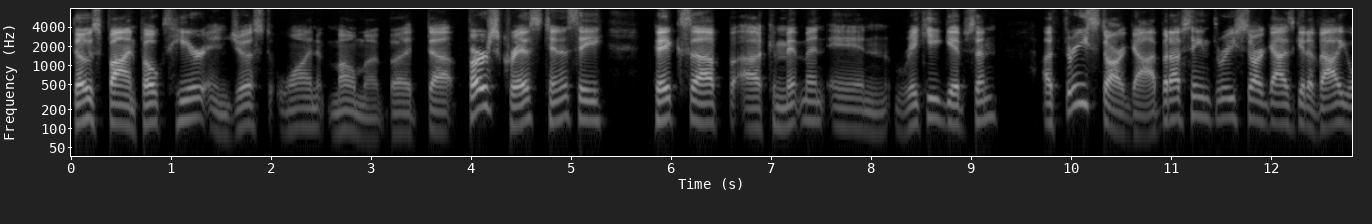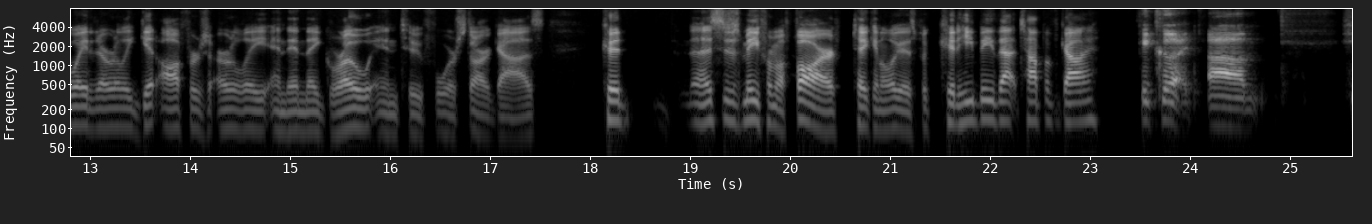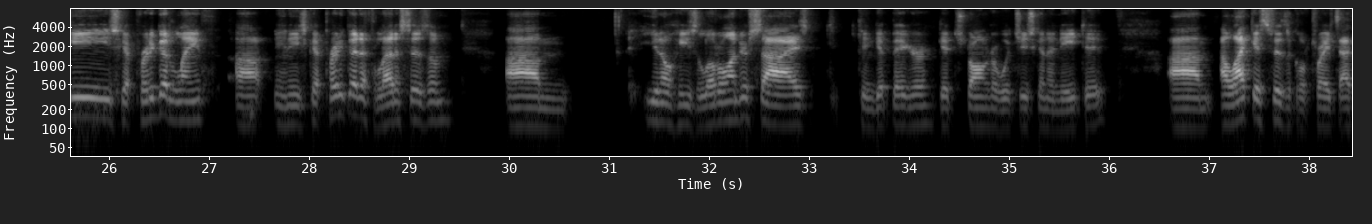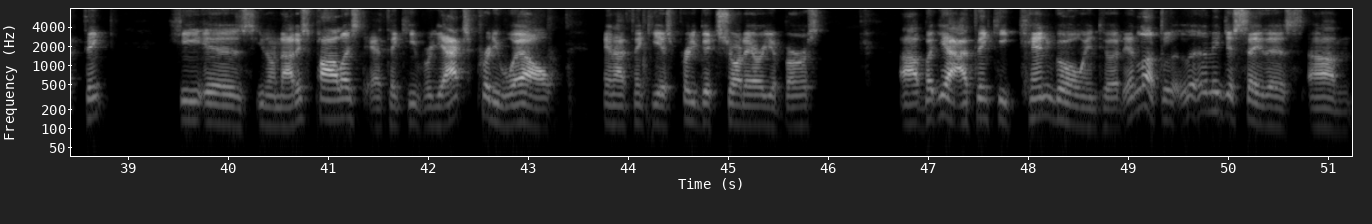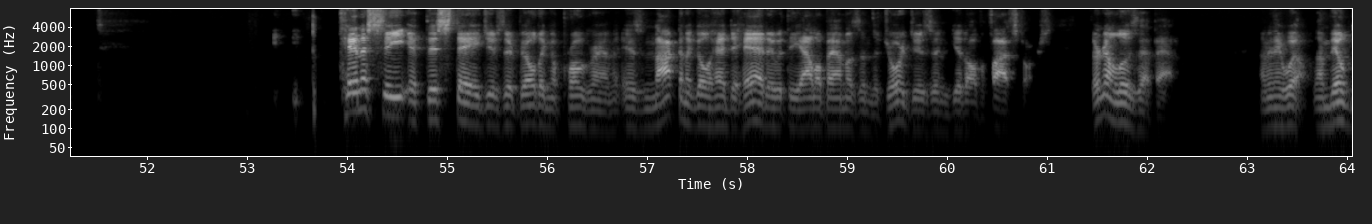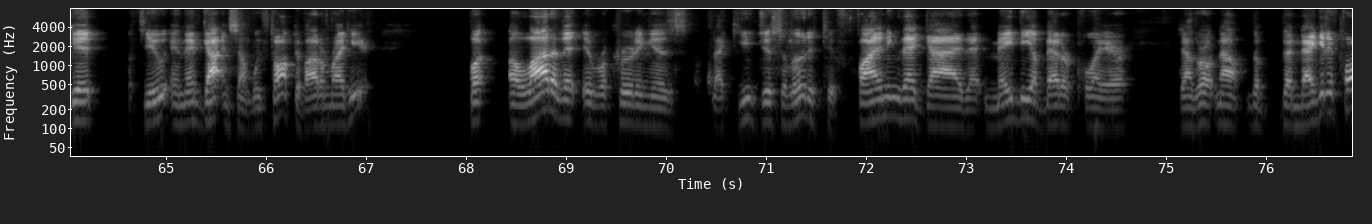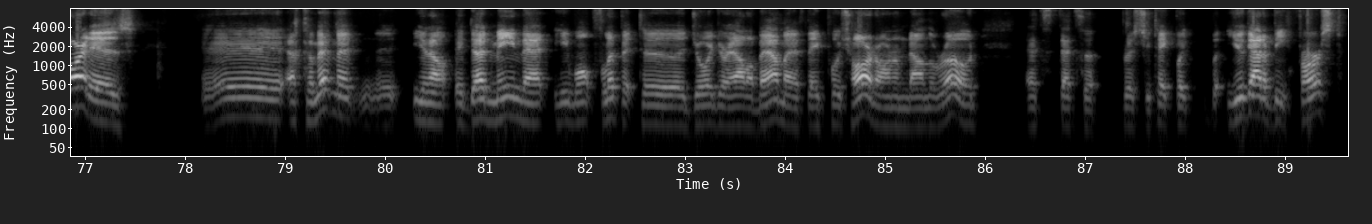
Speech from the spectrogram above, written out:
those fine folks here in just one moment. But uh, first, Chris, Tennessee picks up a commitment in Ricky Gibson, a three star guy. But I've seen three star guys get evaluated early, get offers early, and then they grow into four star guys. Could this is me from afar taking a look at this, but could he be that type of guy? He could. Um, he's got pretty good length, uh, and he's got pretty good athleticism. Um, you know, he's a little undersized, can get bigger, get stronger, which he's going to need to. Um, I like his physical traits. I think he is, you know, not as polished. I think he reacts pretty well, and I think he has pretty good short area burst. Uh, but yeah, I think he can go into it. And look, let me just say this: um, Tennessee at this stage, as they're building a program, is not going to go head to head with the Alabamas and the Georgias and get all the five stars. They're going to lose that battle. I mean, they will. I mean, they'll get a few, and they've gotten some. We've talked about them right here. But a lot of it in recruiting is, like you just alluded to, finding that guy that may be a better player down the road. Now, the, the negative part is a commitment, eh, you know, it doesn't mean that he won't flip it to Georgia or Alabama if they push hard on him down the road. That's that's a risk you take. But but you got to be first.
